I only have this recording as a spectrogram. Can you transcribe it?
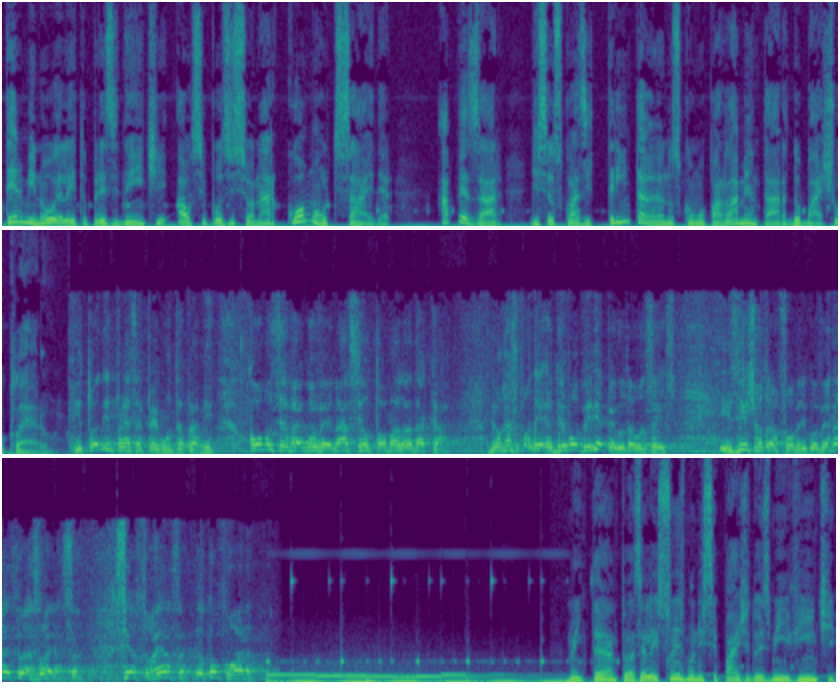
terminou eleito presidente ao se posicionar como outsider apesar de seus quase 30 anos como parlamentar do baixo clero. E toda a imprensa pergunta para mim: como você vai governar se eu tomar lá da cá? Eu responder, eu devolveria a pergunta a vocês. Existe outra forma de governar ou é só essa? Se é só essa, eu estou fora. No entanto, as eleições municipais de 2020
